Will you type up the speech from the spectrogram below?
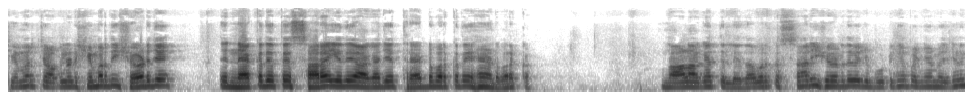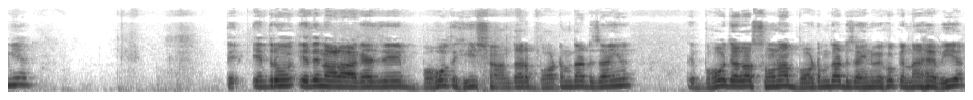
ਸ਼ਿਮਰ ਚਾਕਲੇਟ ਸ਼ਿਮਰ ਦੀ ਸ਼ਰਟ ਜੇ। ਤੇ ਨੈਕ ਦੇ ਉੱਤੇ ਸਾਰਾ ਹੀ ਇਹਦੇ ਆ ਗਿਆ ਜੇ ਥ੍ਰੈਡ ਵਰਕ ਤੇ ਹੈਂਡ ਵਰਕ ਨਾਲ ਆ ਗਿਆ ਤਿੱਲੇ ਦਾ ਵਰਕ ਸਾਰੀ ਸ਼ਰਟ ਦੇ ਵਿੱਚ ਬੂਟੀਆਂ ਪਈਆਂ ਮਿਲ ਜਾਣਗੀਆਂ। ਤੇ ਇਧਰੋਂ ਇਹਦੇ ਨਾਲ ਆ ਗਿਆ ਜੇ, ਬਹੁਤ ਹੀ ਸ਼ਾਨਦਾਰ ਬਾਟਮ ਦਾ ਡਿਜ਼ਾਈਨ ਤੇ ਬਹੁਤ ਜ਼ਿਆਦਾ ਸੋਹਣਾ ਬਾਟਮ ਦਾ ਡਿਜ਼ਾਈਨ ਵੇਖੋ ਕਿੰਨਾ ਹੈਵੀ ਆ।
